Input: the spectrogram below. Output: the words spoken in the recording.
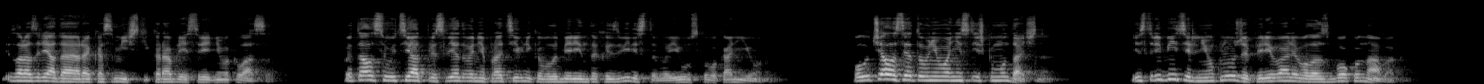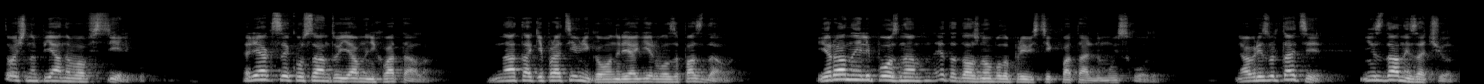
из разряда аэрокосмических кораблей среднего класса пытался уйти от преследования противника в лабиринтах извилистого и узкого каньона. Получалось это у него не слишком удачно. Истребитель неуклюже переваливало сбоку на бок, точно пьяного в стельку. Реакции курсанту явно не хватало. На атаки противника он реагировал запоздало. И рано или поздно это должно было привести к фатальному исходу. А в результате несданный зачет.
